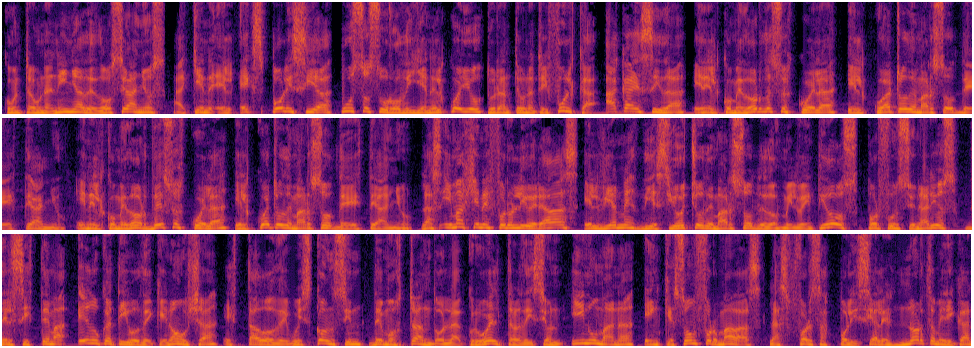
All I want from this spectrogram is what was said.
contra una niña de 12 años a quien el ex policía puso su rodilla en el cuello durante una trifulca acaecida en el comedor de su escuela el 4 de marzo de este año. En el comedor de su escuela el 4 de marzo de este año. Las imágenes fueron liberadas el viernes 18 de marzo de 2022 por funcionarios del sistema educativo de Kenosha, estado de Wisconsin, demostrando la cruel tradición inhumana en que son formadas las fuerzas policiales norteamericanas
